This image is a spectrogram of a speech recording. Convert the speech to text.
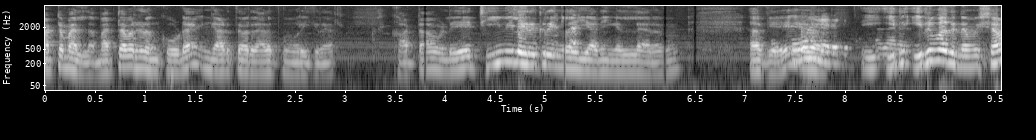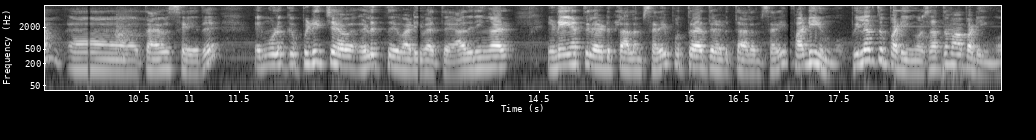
மட்டுமல்ல மற்றவர்களும் கூட இங்கே அடுத்தவர் அழைப்பு முறைக்கிறார். காட்டாவளே டிவியில் இருக்கிறீங்களா ஐயா நீங்கள் எல்லாரும்? ஓகே. இது இருபது நிமிஷம் தயவு செய்து. உங்களுக்கு பிடிச்ச எழுத்து வடிவத்தை அது நீங்கள் இணையத்தில் எடுத்தாலும் சரி புத்தகத்தில் எடுத்தாலும் சரி படியுங்க. பிளத்து படியுங்க சத்தமாக படியுங்க.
